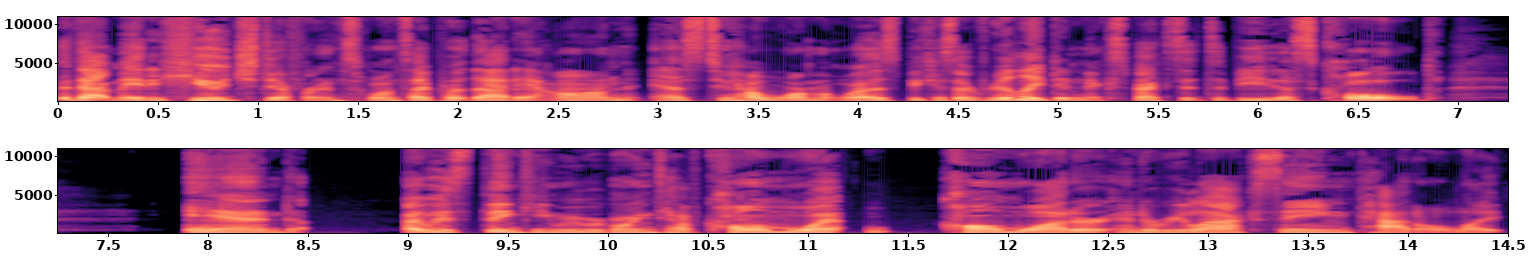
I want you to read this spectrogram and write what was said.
that made a huge difference once I put that on as to how warm it was because I really didn't expect it to be this cold. And I was thinking we were going to have calm wa- calm water and a relaxing paddle like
